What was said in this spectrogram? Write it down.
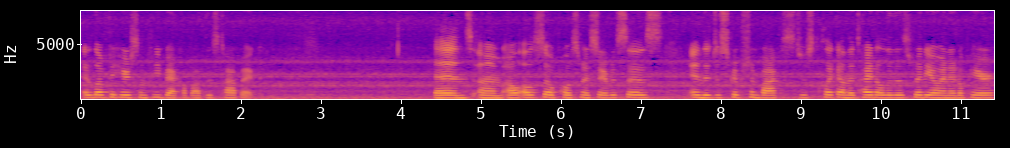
I'd love to hear some feedback about this topic. And um, I'll also post my services in the description box. Just click on the title of this video and it'll appear.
